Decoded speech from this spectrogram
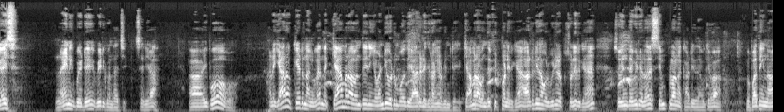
கைஸ் லைனுக்கு போயிட்டு வீட்டுக்கு வந்தாச்சு. சரியா? இப்போது இப்போ யாரோ கேட்டிருந்தாங்கல்ல இந்த கேமரா வந்து நீங்கள் வண்டி ஓட்டும்போது யார் எடுக்கிறாங்க அப்படின்ட்டு. கேமரா வந்து ஃபிட் பண்ணியிருக்கேன். ஆல்ரெடி நான் ஒரு வீடியோவில் சொல்லியிருக்கேன். ஸோ இந்த வீடியோவில் சிம்பிளாக நான் காட்டியிருந்தேன் ஓகேவா இப்போ பார்த்தீங்கன்னா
